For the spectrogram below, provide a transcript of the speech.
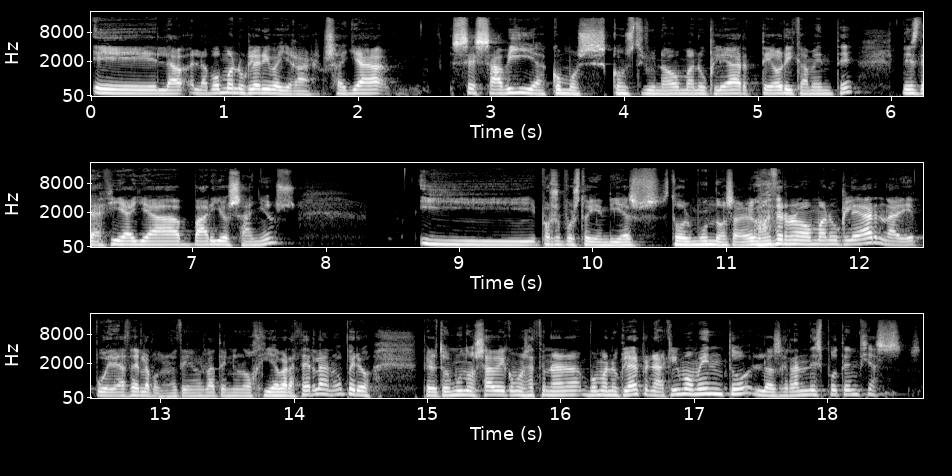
la, bomba nuclear iba a llegar. O sea, ya se sabía cómo se construye una bomba nuclear teóricamente desde hacía ya varios años. Y por supuesto, hoy en día todo el mundo sabe cómo hacer una bomba nuclear. Nadie puede hacerla porque no tenemos la tecnología para hacerla, ¿no? Pero, pero todo el mundo sabe cómo se hace una bomba nuclear. Pero en aquel momento, las grandes potencias,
